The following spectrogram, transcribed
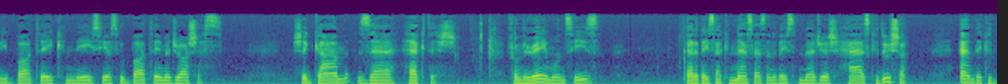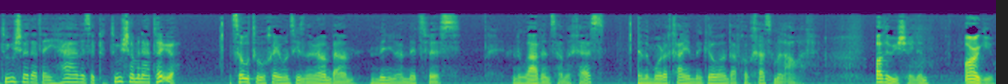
Mibate Kinesias Ubate Midrashes. Shagam Ze Hektish. From the Reim one sees that a Beis HaKnesses and a Beis Medrash has Kedusha. And the Kedusha that they have is a Kedusha Minatayah. So too one sees the Rambam in Minyan Mitzvahs in Lavin Samaches and the Mordechai in Megillah and Avchav Chesam and Aleph. Other Rishonim argue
